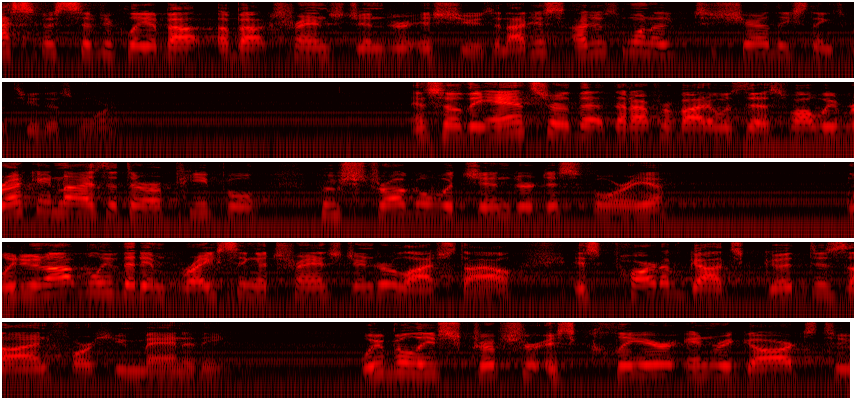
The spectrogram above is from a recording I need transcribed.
asked specifically about, about transgender issues. And I just, I just wanted to share these things with you this morning. And so the answer that, that I provided was this While we recognize that there are people who struggle with gender dysphoria, we do not believe that embracing a transgender lifestyle is part of God's good design for humanity. We believe Scripture is clear in regards to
